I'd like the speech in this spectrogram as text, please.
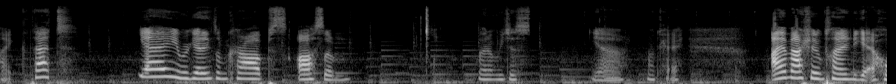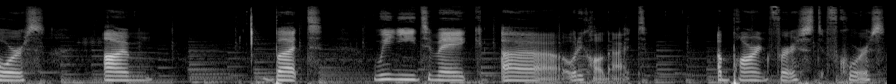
Like that. Yay, we're getting some crops. Awesome. Why don't we just... Yeah, okay. I'm actually planning to get a horse. Um, but we need to make, uh, what do you call that? A barn first, of course.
